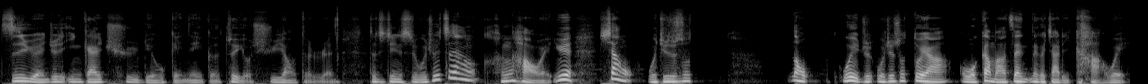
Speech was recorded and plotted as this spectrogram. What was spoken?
资源就是应该去留给那个最有需要的人的这件事，我觉得这样很好诶、因为像我觉得说，那我也觉我就说对啊，我干嘛在那个家里卡位？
